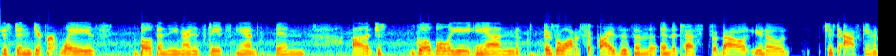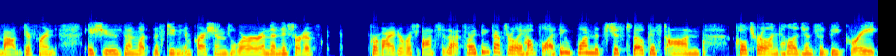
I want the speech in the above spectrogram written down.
just in different ways, both in the United States and in uh, just globally. And there's a lot of surprises in the in the tests about you know just asking about different issues and what the student impressions were, and then they sort of provide a response to that. So I think that's really helpful. I think one that's just focused on cultural intelligence would be great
